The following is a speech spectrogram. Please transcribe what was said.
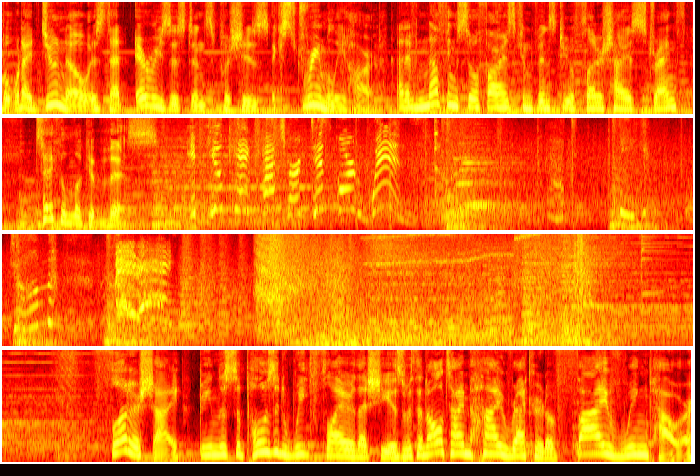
But what I do know is that air resistance pushes extremely hard. And if nothing so far has convinced you of Fluttershy's strength, take a look at this. If Fluttershy, being the supposed weak flyer that she is with an all-time high record of 5 wing power,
